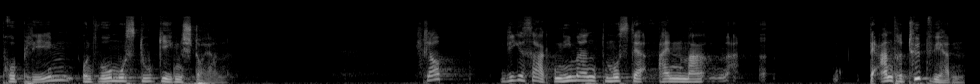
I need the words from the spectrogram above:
Problem und wo musst du gegensteuern? Ich glaube, wie gesagt, niemand muss der, ein, der andere Typ werden,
